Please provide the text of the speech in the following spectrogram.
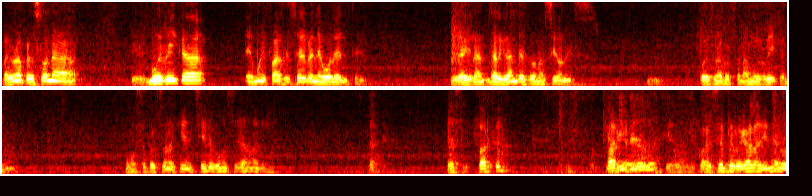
Para una persona eh, muy rica es muy fácil ser benevolente y dar, grandes donaciones. Puede ser una persona muy rica, ¿no? Como esa persona aquí en Chile, ¿cómo se llama? Farca. ¿Farca? Siempre, siempre regala dinero.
